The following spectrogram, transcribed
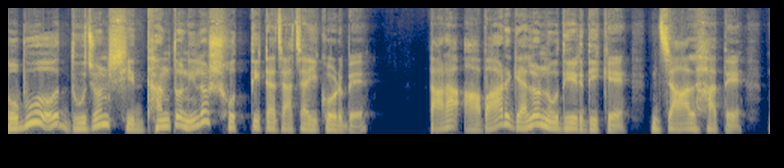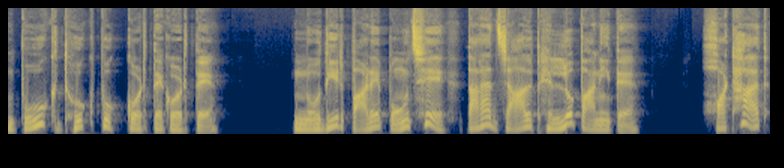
তবুও দুজন সিদ্ধান্ত নিল সত্যিটা যাচাই করবে। তারা আবার গেল নদীর দিকে, জাল হাতে, বুক ধুকপুক করতে করতে। নদীর পাড়ে পৌঁছে তারা জাল ফেলল পানিতে। হঠাৎ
